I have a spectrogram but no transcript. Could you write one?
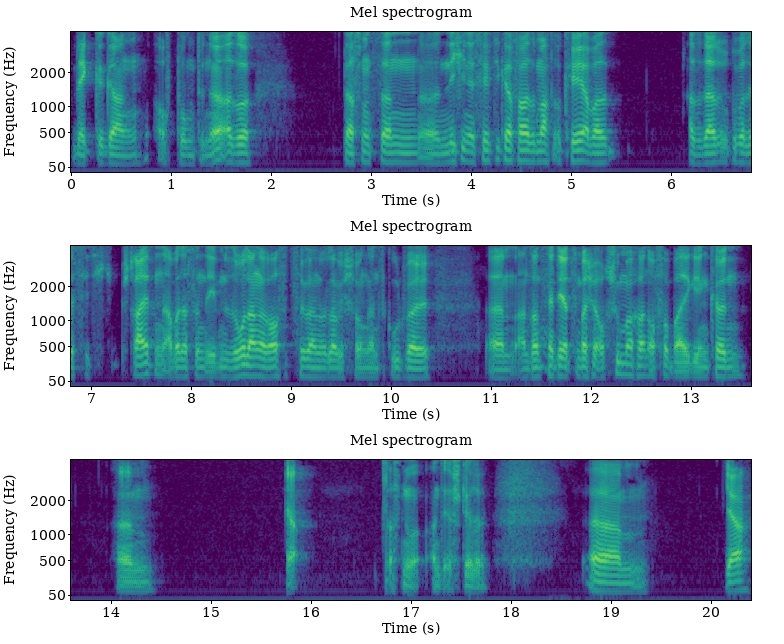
weggegangen auf Punkte. Ne? Also, dass man es dann äh, nicht in der Safety-Car-Phase macht, okay, aber also darüber lässt sich streiten, aber das dann eben so lange rauszuzögern, war, glaube ich, schon ganz gut, weil ähm, ansonsten hätte ja zum Beispiel auch Schumacher noch vorbeigehen können. Ähm, das nur an der Stelle. Ähm, ja,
